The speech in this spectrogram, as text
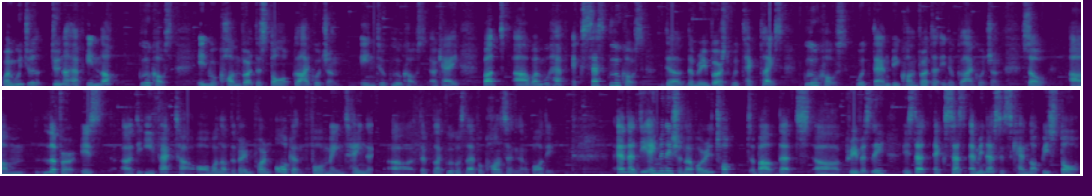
When we do, do not have enough glucose, it will convert the stored glycogen into glucose. Okay, but uh, when we have excess glucose, the the reverse would take place. Glucose would then be converted into glycogen. So um, liver is uh, the effector or one of the very important organ for maintaining uh, the blood glucose level constant in our body. And then deamination, I've already talked about that uh, previously, is that excess amino acids cannot be stored.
